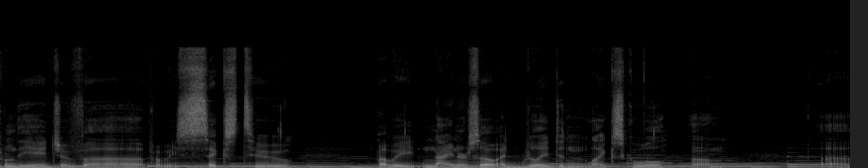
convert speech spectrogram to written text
from the age of uh, probably six to probably nine or so. I really didn't like school. Um, uh,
